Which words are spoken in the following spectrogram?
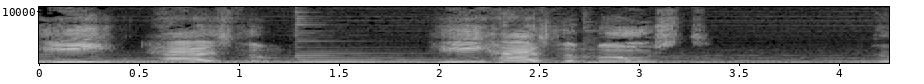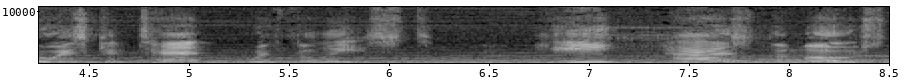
He has the he has the most who is content with the least. He has the most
